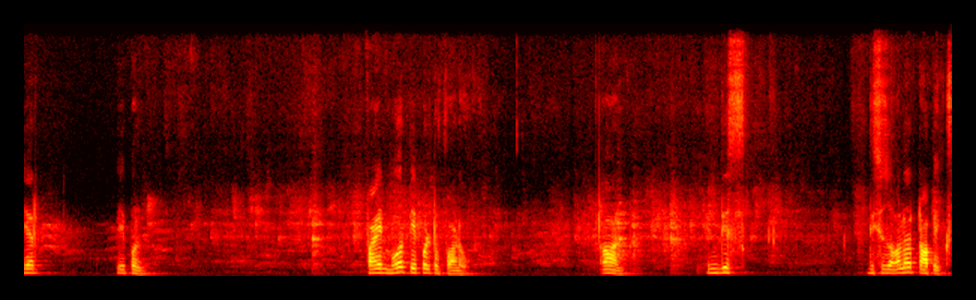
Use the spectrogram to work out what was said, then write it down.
Here people. Find more people to follow. All. In this this is all our topics.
